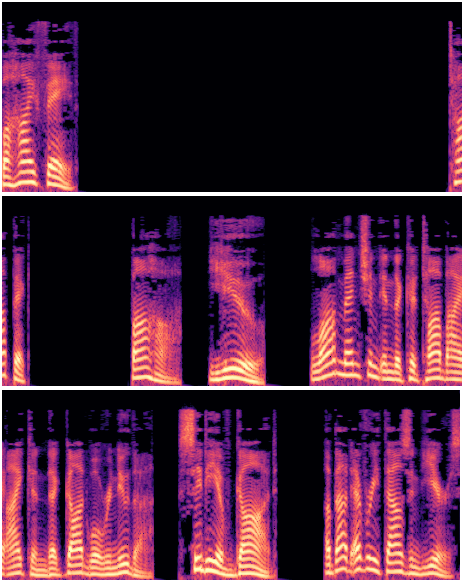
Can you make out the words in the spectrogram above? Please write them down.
Bahá'í Faith. Bahá'í law mentioned in the Kitab-i-Iqan that God will renew the «city of God» about every thousand years,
